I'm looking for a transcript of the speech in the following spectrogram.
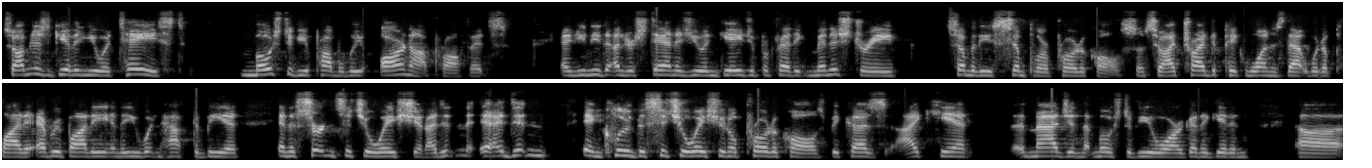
so I'm just giving you a taste. Most of you probably are not prophets, and you need to understand as you engage in prophetic ministry some of these simpler protocols. So, so I tried to pick ones that would apply to everybody and that you wouldn't have to be a, in a certain situation. I didn't I didn't include the situational protocols because I can't imagine that most of you are going to get in uh,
